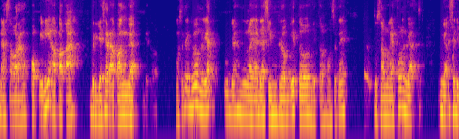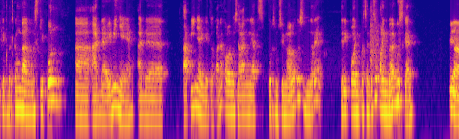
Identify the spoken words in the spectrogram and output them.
Nah seorang pop ini apakah bergeser apa enggak gitu. Maksudnya gue melihat udah mulai ada sindrom itu gitu. Maksudnya to some level enggak nggak sedikit berkembang meskipun uh, ada ininya ya, ada tapinya gitu. Karena kalau misalkan lihat Spurs musim lalu tuh sebenarnya three point percentage paling bagus kan. Iya,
